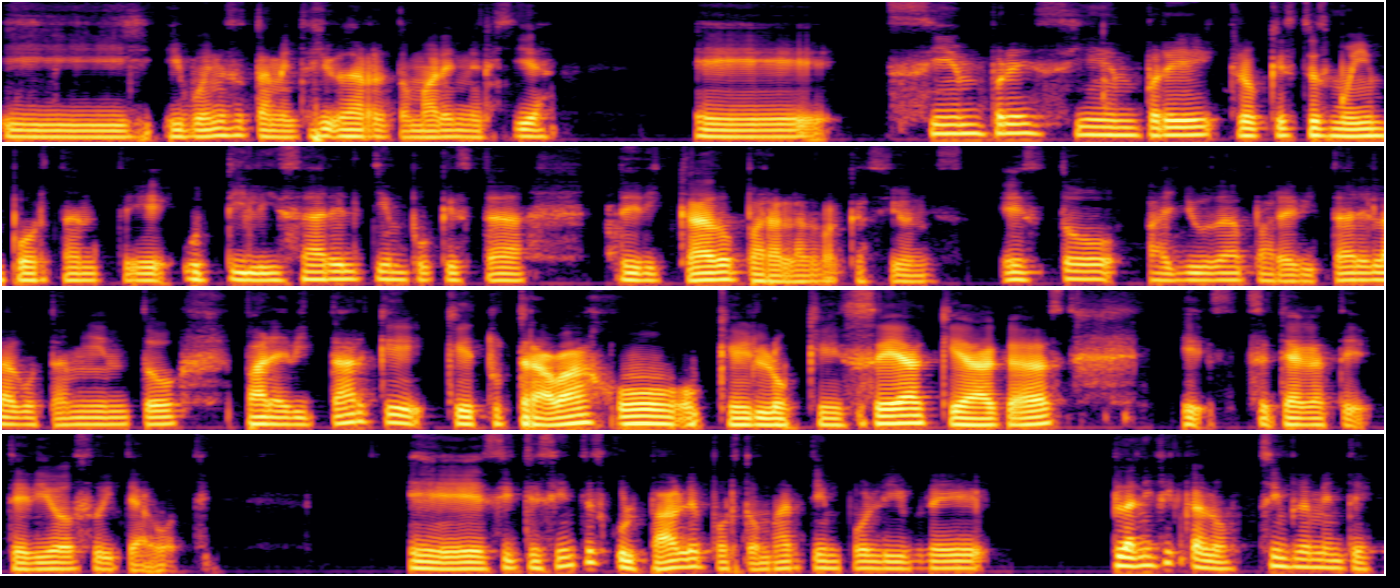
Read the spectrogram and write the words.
y, y bueno, eso también te ayuda a retomar energía. Eh, siempre, siempre creo que esto es muy importante, utilizar el tiempo que está dedicado para las vacaciones. Esto ayuda para evitar el agotamiento, para evitar que, que tu trabajo o que lo que sea que hagas eh, se te haga te- tedioso y te agote. Eh, si te sientes culpable por tomar tiempo libre, planifícalo, simplemente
